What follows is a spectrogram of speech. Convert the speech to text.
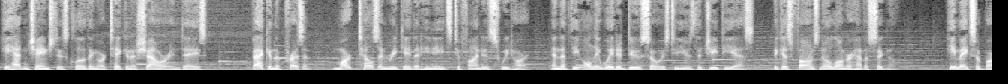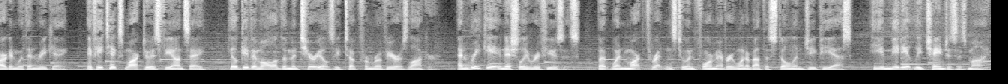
He hadn't changed his clothing or taken a shower in days. Back in the present, Mark tells Enrique that he needs to find his sweetheart, and that the only way to do so is to use the GPS, because phones no longer have a signal. He makes a bargain with Enrique, if he takes Mark to his fiancée, he'll give him all of the materials he took from Rovira's locker. Enrique initially refuses, but when Mark threatens to inform everyone about the stolen GPS, he immediately changes his mind.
